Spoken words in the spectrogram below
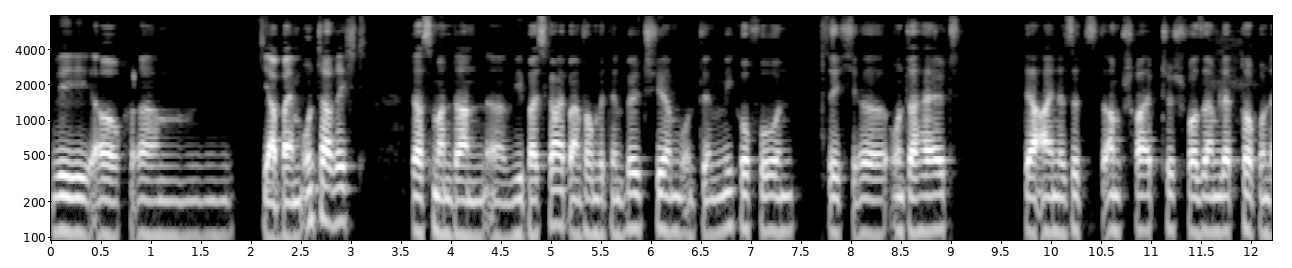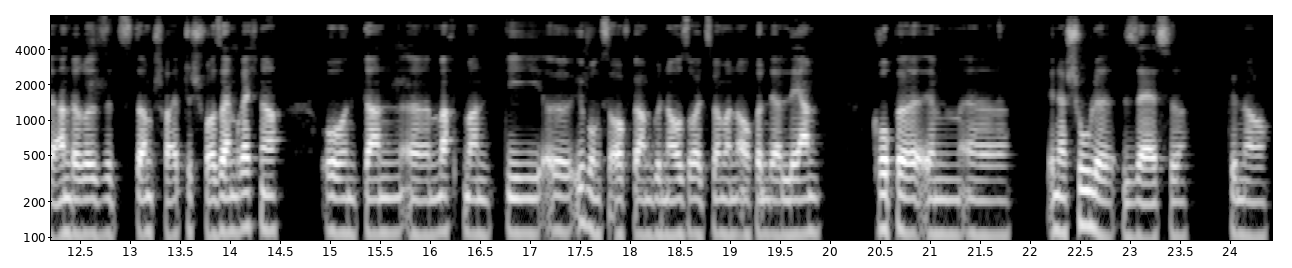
wie auch ähm, ja, beim Unterricht, dass man dann äh, wie bei Skype einfach mit dem Bildschirm und dem Mikrofon sich äh, unterhält. Der eine sitzt am Schreibtisch vor seinem Laptop und der andere sitzt am Schreibtisch vor seinem Rechner und dann äh, macht man die äh, Übungsaufgaben genauso, als wenn man auch in der Lerngruppe im, äh, in der Schule säße. Genau.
